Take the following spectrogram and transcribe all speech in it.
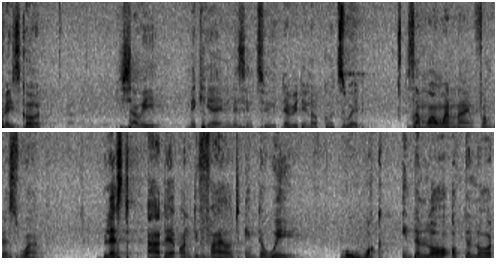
Praise God. Shall we make here and listen to the reading of God's word? Psalm 119 from verse 1. Blessed are the undefiled in the way who walk in the law of the Lord.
